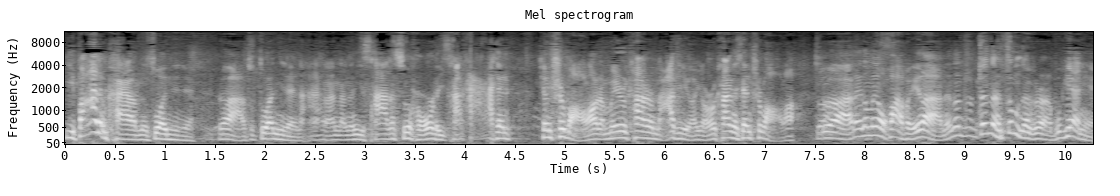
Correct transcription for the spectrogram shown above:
一扒就开了，就钻进去，是吧？就钻进去，拿拿拿，一擦跟孙猴的，一擦，咔，先先吃饱了，没人看着拿几个，有人看着先吃饱了，是吧？那都没有化肥的，那那真的这么大个儿，不骗你，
